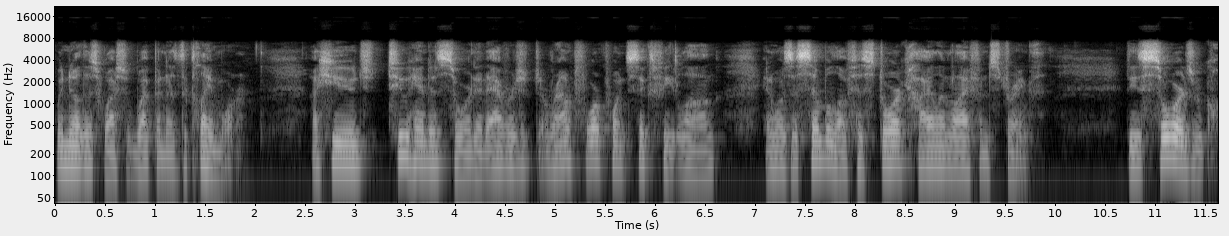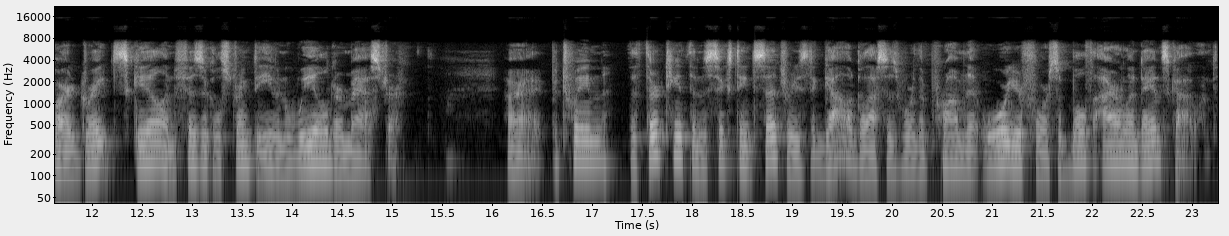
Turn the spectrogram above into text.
we know this weapon as the claymore. A huge two-handed sword that averaged around 4.6 feet long and was a symbol of historic Highland life and strength. These swords required great skill and physical strength to even wield or master. All right, between the 13th and the 16th centuries, the Galloglasses were the prominent warrior force of both Ireland and Scotland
